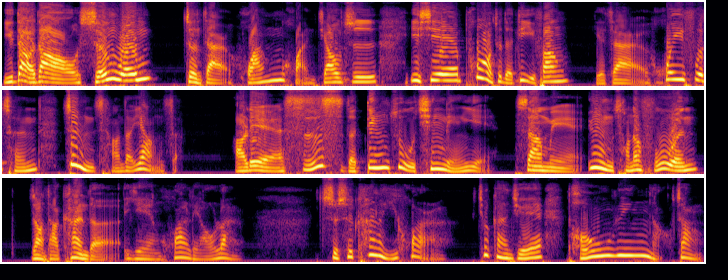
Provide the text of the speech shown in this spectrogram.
一道道神纹正在缓缓交织，一些破碎的地方也在恢复成正常的样子。而烈死死地盯住青莲叶上面蕴藏的符文，让他看得眼花缭乱。只是看了一会儿，就感觉头晕脑胀，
